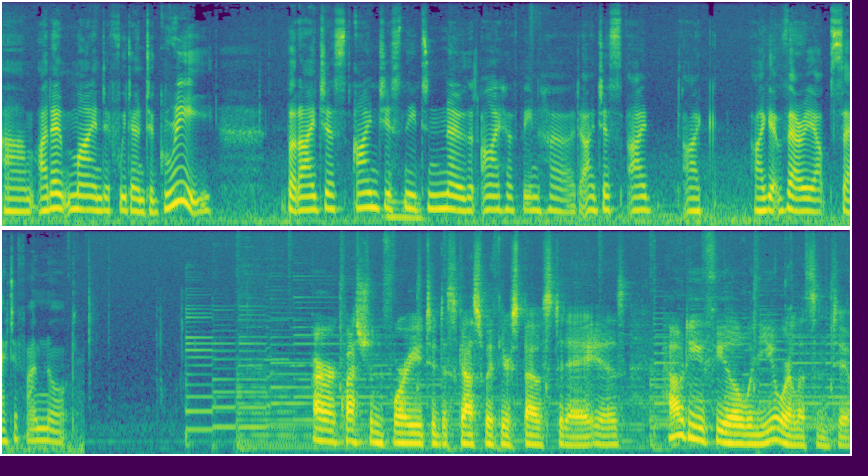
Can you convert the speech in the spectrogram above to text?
Um, I don't mind if we don't agree, but I just I just need to know that I have been heard. I just I I I get very upset if I'm not. Our question for you to discuss with your spouse today is how do you feel when you are listened to?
